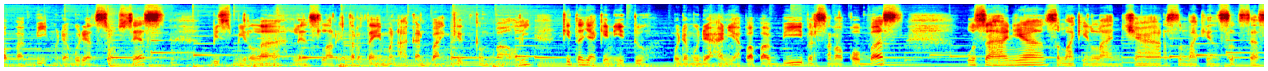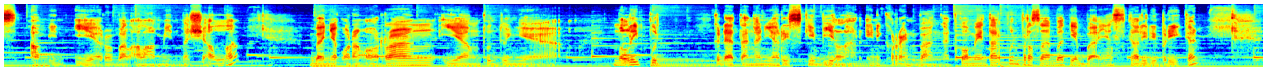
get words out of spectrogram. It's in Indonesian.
Papa B mudah-mudahan sukses. Bismillah Lenslar Entertainment akan bangkit kembali. Kita yakin itu. Mudah-mudahan ya Papa B bersama Kobas usahanya semakin lancar, semakin sukses. Amin. Ya Robbal Alamin. Masya Allah. Banyak orang-orang yang tentunya meliput kedatangannya Rizky Bilar. Ini keren banget. Komentar pun persahabat ya banyak sekali diberikan.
